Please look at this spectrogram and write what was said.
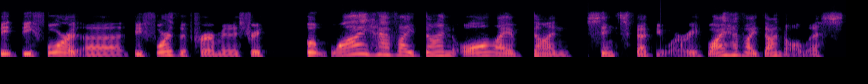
be, before uh before the prayer ministry but why have i done all i have done since february why have i done all this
